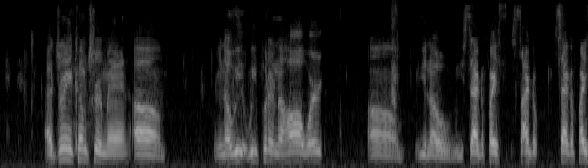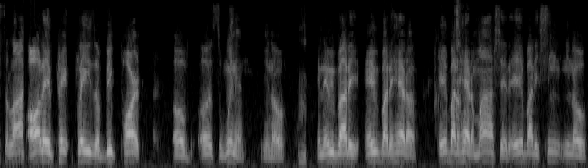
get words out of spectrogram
a dream come true, man. Um, you know, we we put in the hard work. Um, you know, you sacrifice sacri- sacrifice a lot. All that pay, plays a big part of us winning. You know, and everybody everybody had a everybody had a mindset. Everybody seen you know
